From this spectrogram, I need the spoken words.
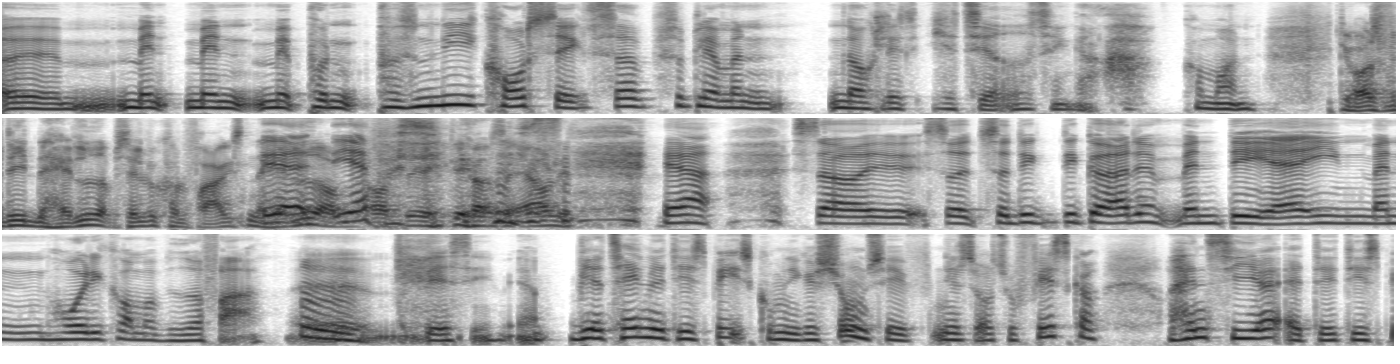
Øh, men men med, på, på sådan lige kort sigt, så, så bliver man nok lidt irriteret og tænker, ah, come on. Det var også fordi, den handlede om selve konferencen, handlede ja, om, ja, og det, det er også ærgerligt. ja, så, øh, så, så det, det gør det, men det er en, man hurtigt kommer videre fra, mm. øh, vil jeg sige. Ja. Vi har talt med DSB's kommunikationschef, Niels Otto Fisker, og han siger, at øh, DSB,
